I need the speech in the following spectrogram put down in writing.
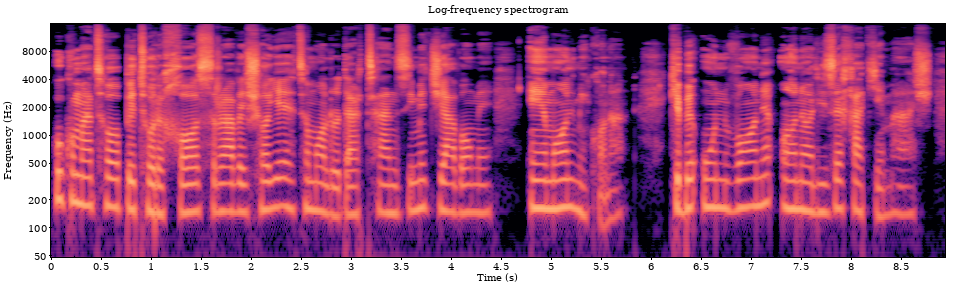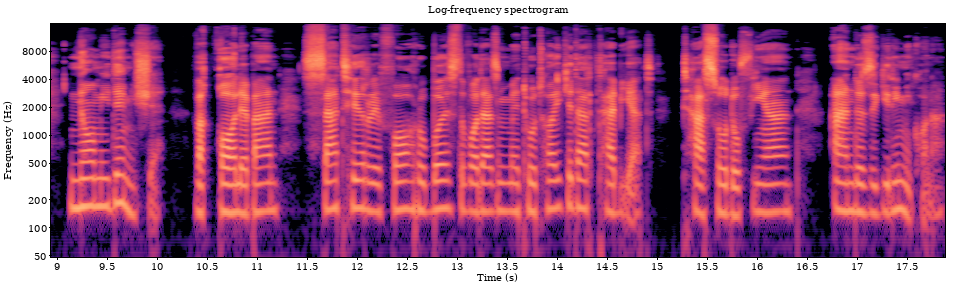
حکومت ها به طور خاص روش های احتمال رو در تنظیم جوامع اعمال می کنن که به عنوان آنالیز خطی مش نامیده میشه و غالبا سطح رفاه رو با استفاده از متدهایی که در طبیعت تصادفیان اندازه گیری می‌کنن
